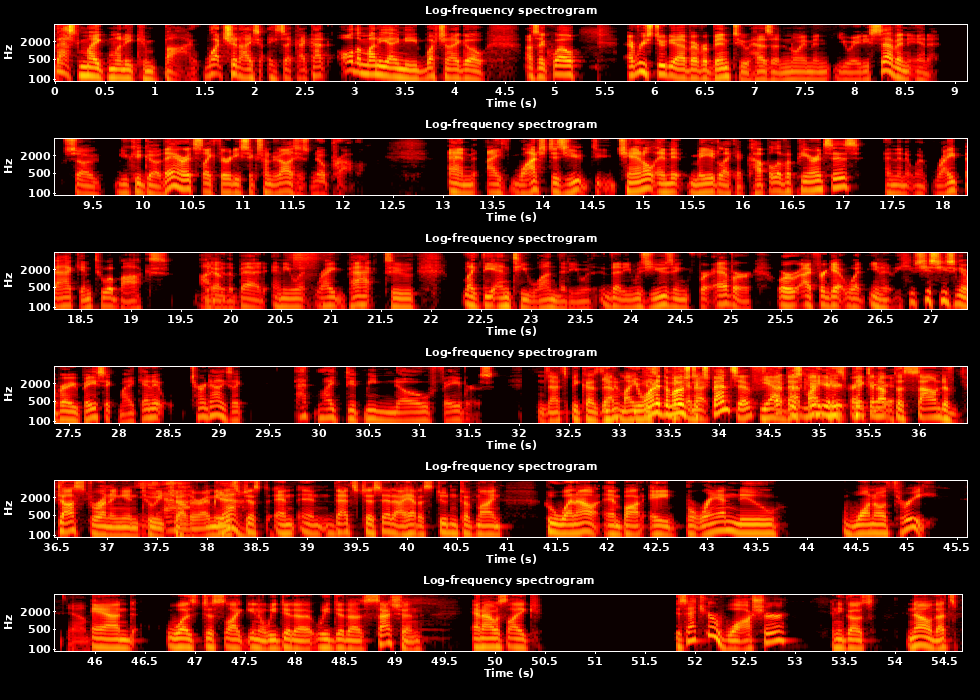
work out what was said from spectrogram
best mic money can buy. What should I? He's like, I got all the money I need. What should I go? I was like, well, every studio I've ever been to has a Neumann U87 in it. So you could go there. It's like $3,600. He's no problem. And I watched his YouTube channel and it made like a couple of appearances and then it went right back into a box under yep. the bed. And he went right back to like the NT1 that he was that he was using forever. Or I forget what, you know, he was just using a very basic mic. And it turned out he's like, that mic did me no favors. That's because that you know, mic you wanted the most up, expensive. Yeah, that, that mic is picking up the sound of dust running into yeah, each other. I mean, yeah. it's just and and that's just it. I had a student of mine who went out and bought a brand new 103. Yeah. And was just like, you know, we did a we did a session and I was like, "Is that your washer?" And he goes, "No, that's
